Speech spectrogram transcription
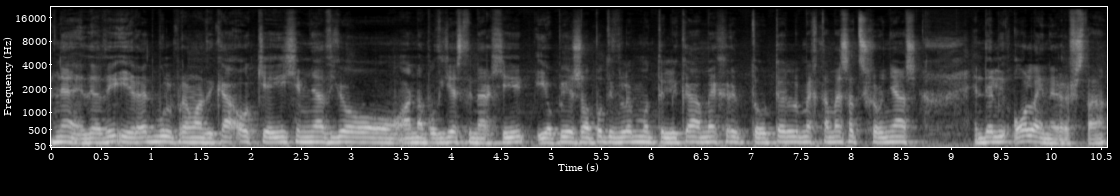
Ναι, δηλαδή η Red Bull πραγματικά, οκ, είχε μια-δυο αναποδιές στην αρχή, οι οποίες από ό,τι βλέπουμε τελικά μέχρι, το τέλος, μέχρι τα μέσα της χρονιάς εν τέλει όλα είναι ρευστά.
